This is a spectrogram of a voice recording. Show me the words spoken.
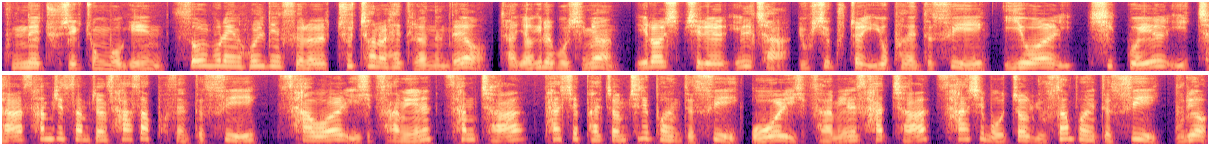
국내 주식 종목인 솔브레인 홀딩스를 추천을 해드렸는데요. 자, 여기를 보시면 1월 17일 1차 69.25% 수익, 2월 19일 2차 33.44% 수익, 4월 23일 3차 88.72% 수익, 5월 23일 4차 45.63% 수익, 무려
